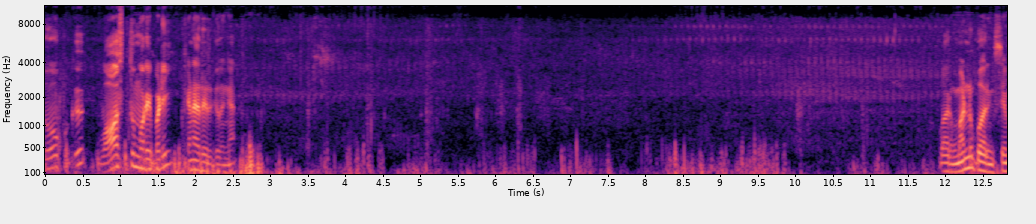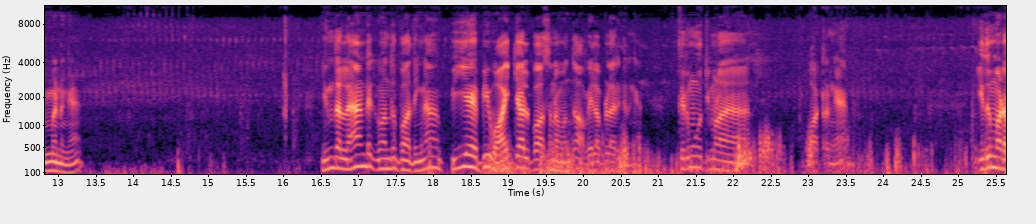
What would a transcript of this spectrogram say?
தோப்புக்கு வாஸ்து முறைப்படி கிணறு இருக்குதுங்க. பாருங்க மண்ணு பாருங்க செம்மண்ணுங்க. இந்த லேண்டுக்கு வந்து பார்த்தீங்கன்னா பிஏபி வாய்க்கால் பாசனம் வந்து அவைலபிளாக இருக்குதுங்க. திருமூர்த்தி மலை வாட்டருங்க இதுமோட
